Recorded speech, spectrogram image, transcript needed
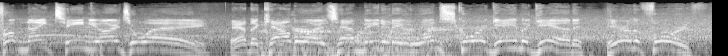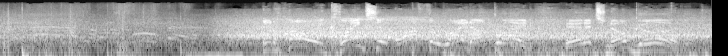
from 19 yards away. And the Cowboys have made it a one-score game again here in the fourth. And Howie clanks it off the right upright, and it's no good.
